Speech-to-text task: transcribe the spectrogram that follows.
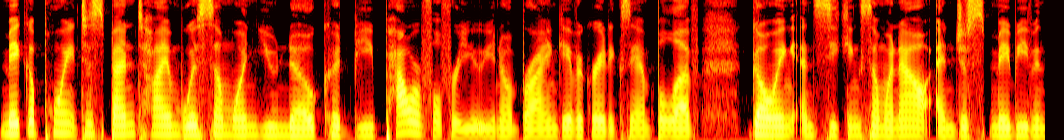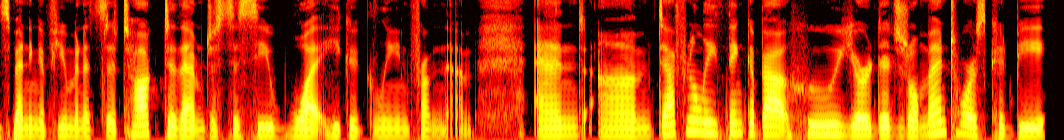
Make a point to spend time with someone you know could be powerful for you. You know, Brian gave a great example of going and seeking someone out and just maybe even spending a few minutes to talk to them just to see what he could glean from them. And um, definitely think about who your digital mentors could be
